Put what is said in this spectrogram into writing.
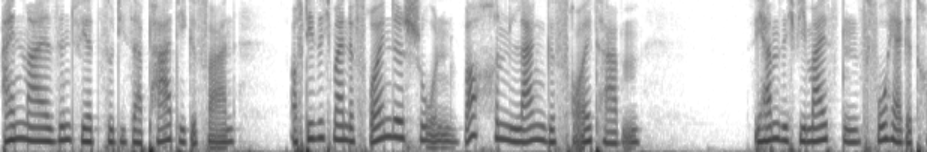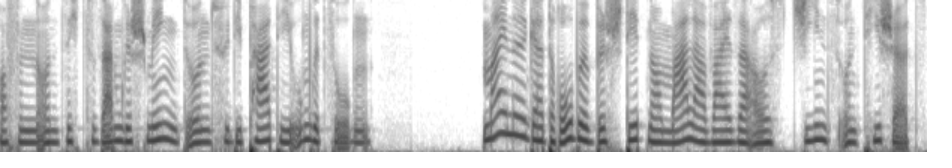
Einmal sind wir zu dieser Party gefahren, auf die sich meine Freunde schon wochenlang gefreut haben. Sie haben sich wie meistens vorher getroffen und sich zusammen geschminkt und für die Party umgezogen. Meine Garderobe besteht normalerweise aus Jeans und T-Shirts,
